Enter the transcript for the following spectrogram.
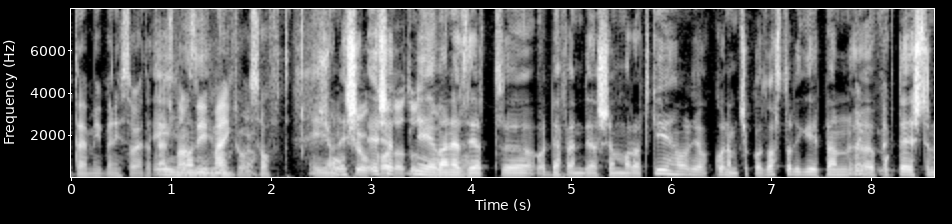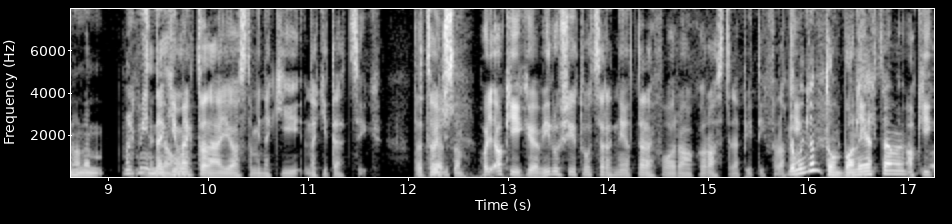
termékben Így szolgáltatásban. van, Azért így van. Microsoft. Igen, Sok- és, sok és hát nyilván van. ezért a Defender sem maradt ki, hogy akkor nem csak az asztali gépen meg- fog teljesíteni, hanem Meg mindenki mindenhol. megtalálja azt, ami neki, neki tetszik. Tehát, hogy, Persze. hogy akik vírusírtót szeretnél a telefonra, akkor azt telepítik fel. De Akik, úgy nem tudom, van akik, értelme? akik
